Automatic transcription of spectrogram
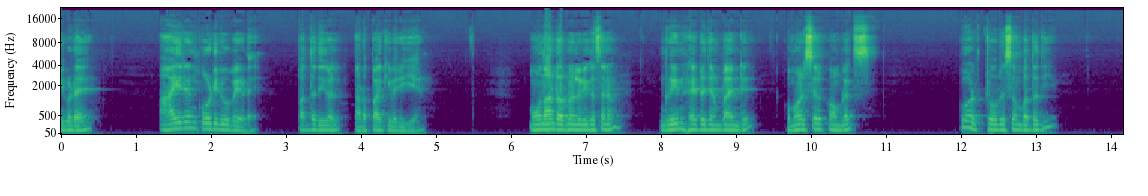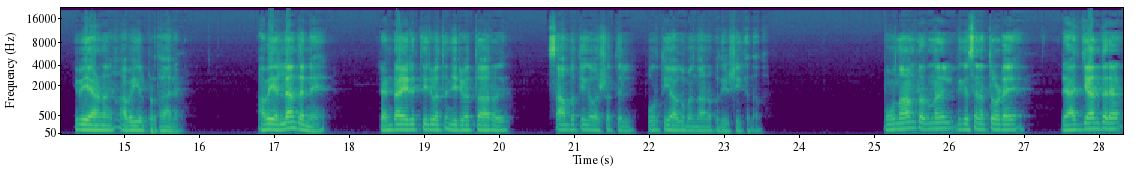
ഇവിടെ ആയിരം കോടി രൂപയുടെ പദ്ധതികൾ നടപ്പാക്കി വരികയാണ്. മൂന്നാം ടെർമിനൽ വികസനം green hydrogen plant commercial complex golf tourism പദ്ധതി ഇവയാണ് അവയിൽ പ്രധാനം. അവയെല്ലാം തന്നെ രണ്ടായിരത്തി ഇരുപത്തഞ്ച് ഇരുപത്തി ആറ് സാമ്പത്തിക വർഷത്തിൽ പൂർത്തിയാകുമെന്നാണ് പ്രതീക്ഷിക്കുന്നത്. മൂന്നാം ടെർമിനൽ വികസനത്തോടെ രാജ്യാന്തര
